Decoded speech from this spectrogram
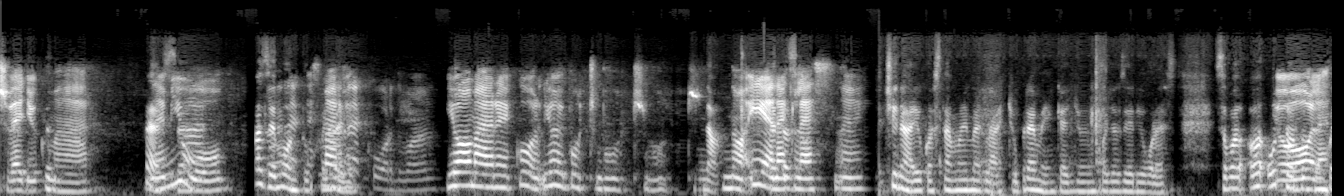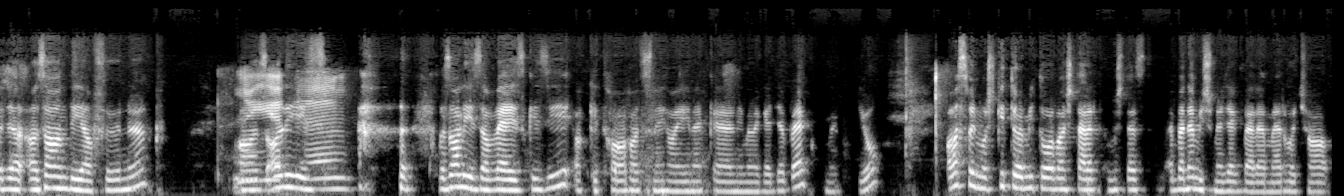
is vegyük már. Persze. Nem jó? Azért mondtuk, Ez hogy már. Rekord van. Ja, már rekord. Jaj, bocs, bocs, bocs. Na, Na, ilyenek az- lesznek. csináljuk, aztán majd meglátjuk, reménykedjünk, hogy azért jó lesz. Szóval a, ott Jó tartottunk, lesz. hogy az Andi a főnök, Az Igen. Aliz- az Aliza Weizgizi, akit hallhatsz néha énekelni, meg egyebek, meg jó. Az, hogy most kitől mit olvastál, most ez, ebben nem is megyek bele, mert hogyha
